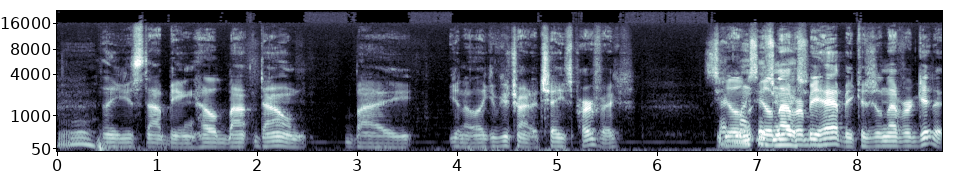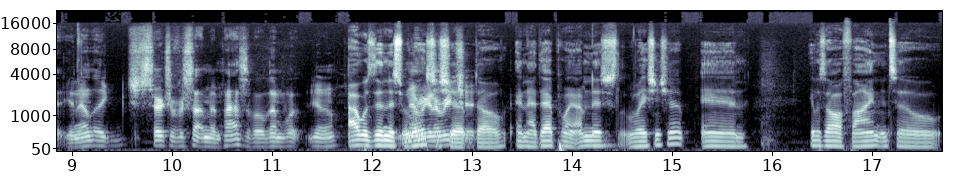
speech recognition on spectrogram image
yeah, then you stop being held bo- down by, you know, like if you're trying to chase perfect, Check you'll you'll never be happy because you'll never get it. You know, like searching for something impossible. Then what? You know. I was in this You're never gonna reach relationship though, and at that point, I'm in this relationship, and it was all fine until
